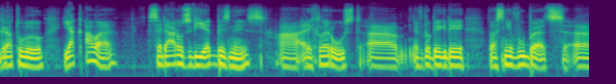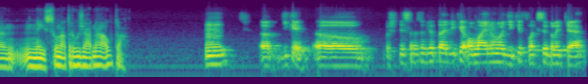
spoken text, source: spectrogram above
Gratuluju. Jak ale se dá rozvíjet biznis a rychle růst v době, kdy vlastně vůbec nejsou na trhu žádná auta? Mm, díky. Určitě si myslím, že to je díky online a díky flexibilitě,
